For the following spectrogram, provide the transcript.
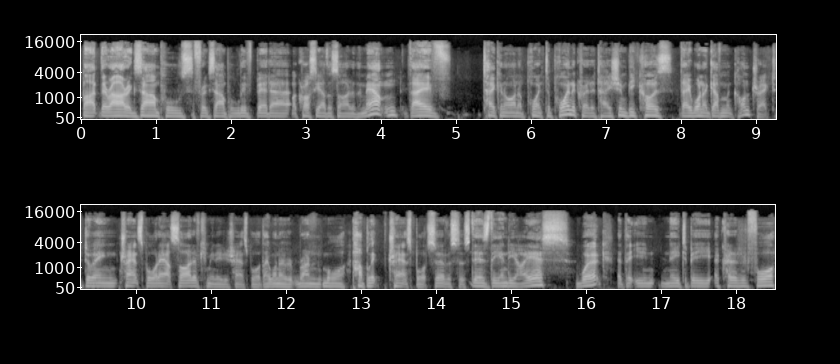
But there are examples, for example, Live Better across the other side of the mountain, they've taken on a point to point accreditation because they want a government contract doing transport outside of community transport. They want to run more public transport services. There's the NDIS work that you need to be accredited for.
